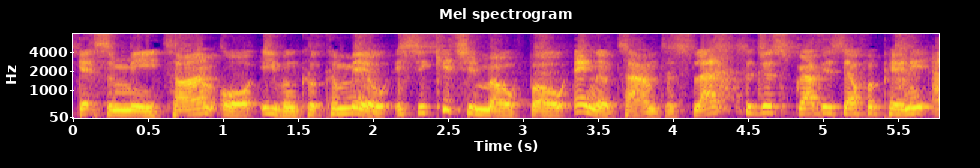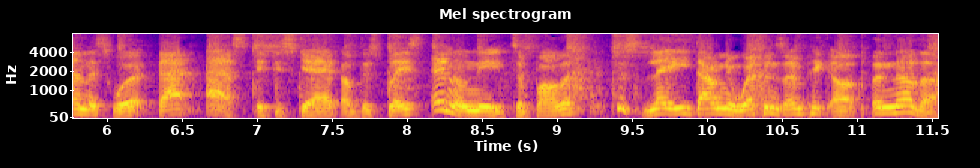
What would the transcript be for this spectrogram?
get some me time, or even cook a meal. It's your kitchen mofo, ain't no time to slack, so just grab yourself a penny and let's work that ass. If you're scared of this place, ain't no need to bother, just lay down your weapons and pick up another.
